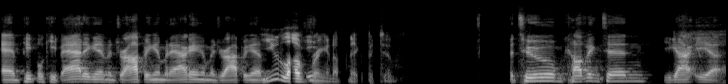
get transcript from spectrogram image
and people keep adding him and dropping him and adding him and dropping him. You love he- bringing up Nick Batum. Batum, Covington, you got yeah.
